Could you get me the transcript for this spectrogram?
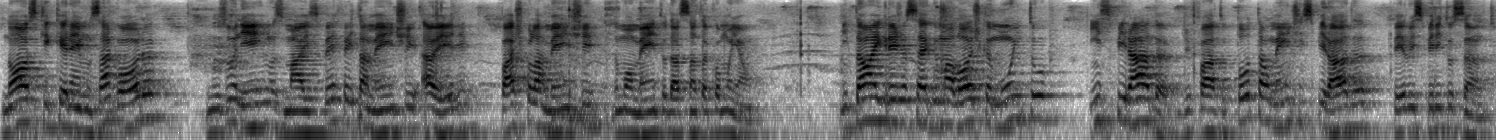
Nós que queremos agora nos unirmos mais perfeitamente a Ele, particularmente no momento da Santa Comunhão. Então a igreja segue uma lógica muito inspirada, de fato, totalmente inspirada pelo Espírito Santo.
